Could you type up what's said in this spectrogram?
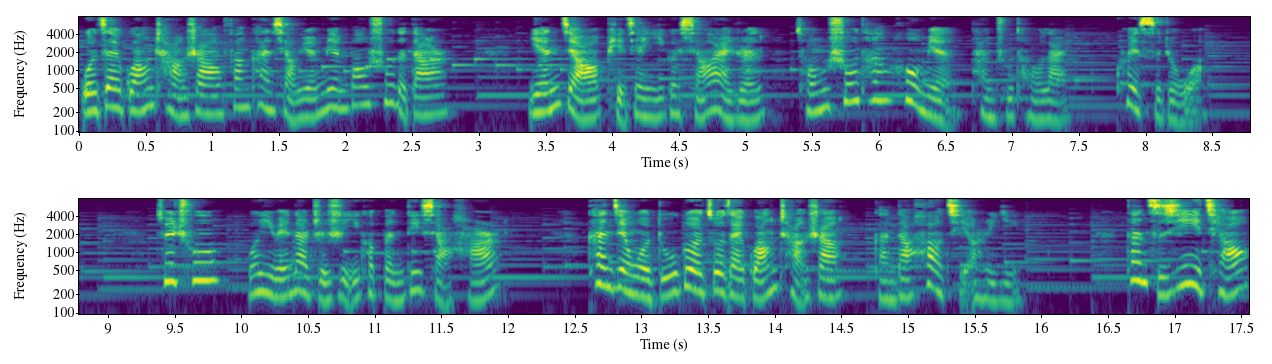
我在广场上翻看小圆面包书的单儿，眼角瞥见一个小矮人从书摊后面探出头来，窥视着我。最初我以为那只是一个本地小孩，看见我独个坐在广场上感到好奇而已。但仔细一瞧，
